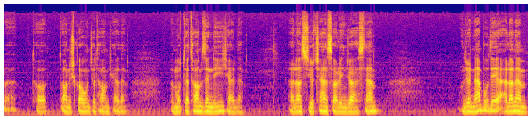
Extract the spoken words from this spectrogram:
و تا دانشگاه اونجا تمام کردم و مدت هم زندگی کردم. الان سی و چند سال اینجا هستم. اونجا نبوده. الانم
